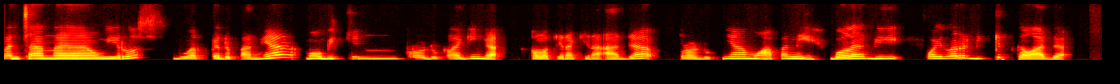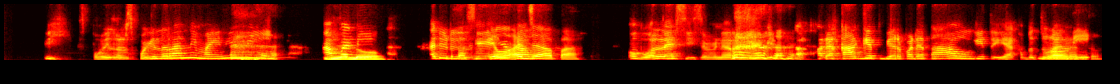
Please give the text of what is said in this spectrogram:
Rencana virus buat ke depannya mau bikin produk lagi nggak? Kalau kira-kira ada produknya mau apa nih? Boleh di spoiler dikit kalau ada. Ih, spoiler spoileran nih mainnya nih. Apa iya nih? Dong. Aduh, aduh skill aja apa? Oh boleh sih sebenarnya biar pada kaget biar pada tahu gitu ya kebetulan boleh nih. Tuh.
